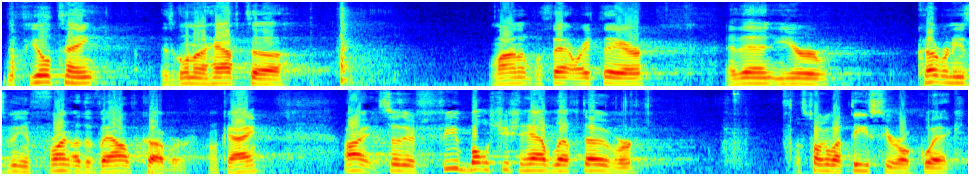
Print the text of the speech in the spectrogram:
The fuel tank is going to have to line up with that right there and then your cover needs to be in front of the valve cover, okay? All right, so there's a few bolts you should have left over. Let's talk about these here real quick.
